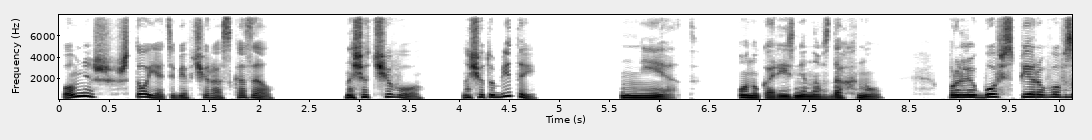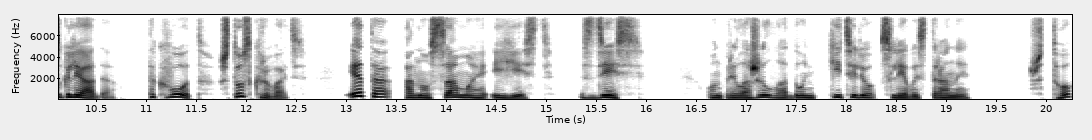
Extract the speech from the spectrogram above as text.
Помнишь, что я тебе вчера сказал? Насчет чего? Насчет убитой? Нет. Он укоризненно вздохнул. Про любовь с первого взгляда. Так вот, что скрывать? Это оно самое и есть. Здесь. Он приложил ладонь к кителю с левой стороны. Что?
